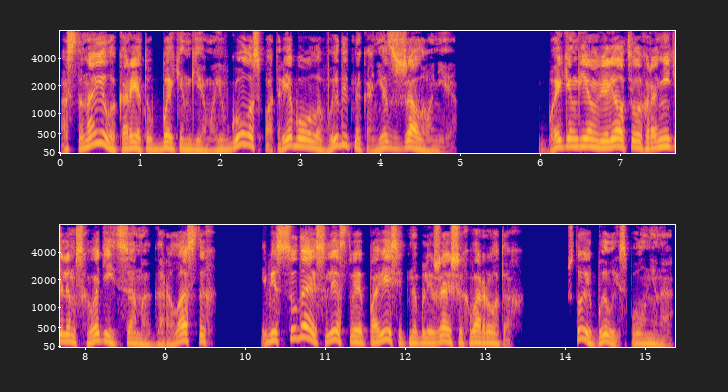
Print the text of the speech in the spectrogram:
остановила карету Бекингема и в голос потребовала выдать, наконец, жалование. Бекингем велел телохранителям схватить самых горластых и без суда и следствия повесить на ближайших воротах, что и было исполнено.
